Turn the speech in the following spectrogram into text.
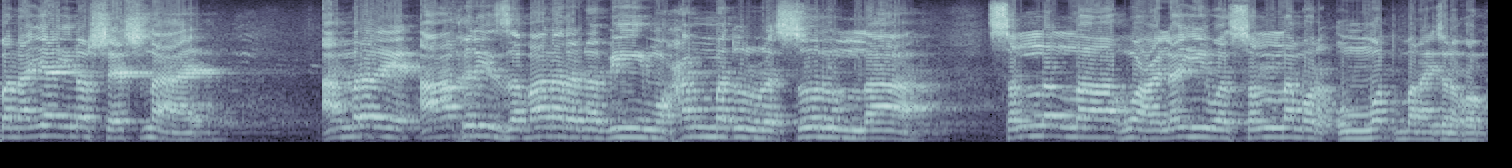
বানাইয়া ইনো শেষ নাই। আমরা আখরি জবানার নবী মুহাম্মদুর রাসূলুল্লাহ সাল্লাল্লাহু আলাইহি ওয়াসাল্লামর উম্মত বানাইছেন কক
